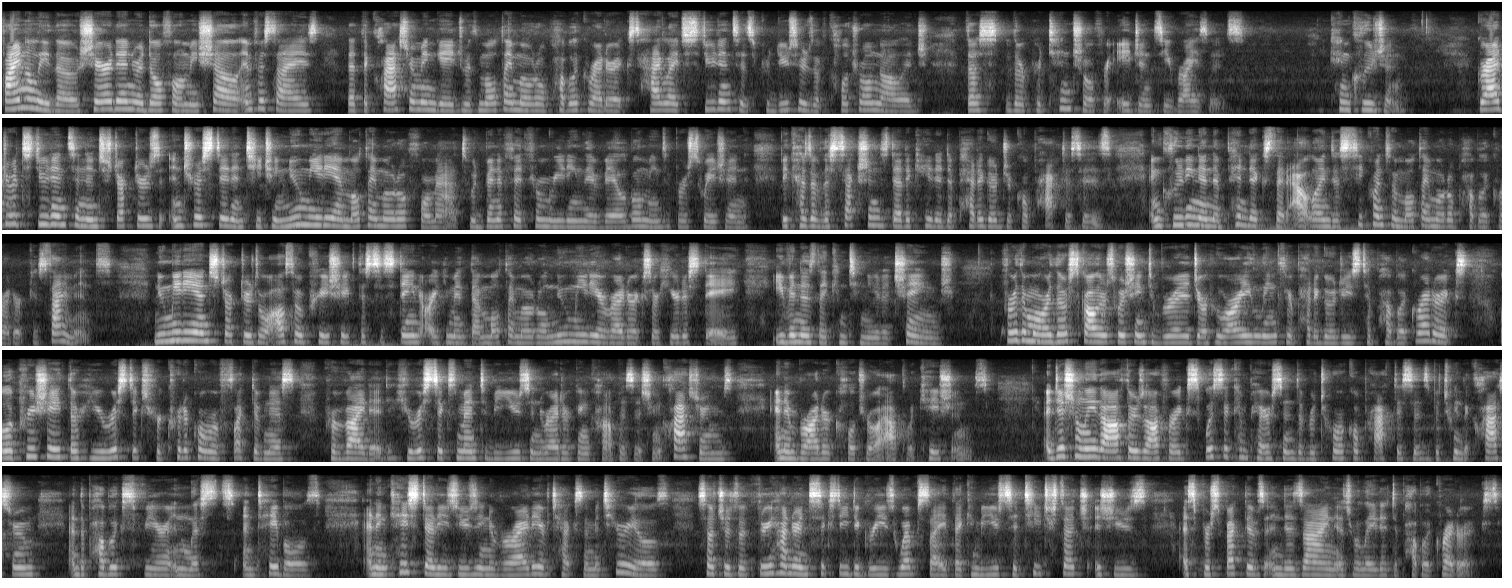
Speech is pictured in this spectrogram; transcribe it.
Finally, though, Sheridan, Ridolfo, and Michel emphasize that the classroom engaged with multimodal public rhetorics highlights students as producers of cultural knowledge, thus their potential for agency rises. Conclusion Graduate students and instructors interested in teaching new media and multimodal formats would benefit from reading the available means of persuasion because of the sections dedicated to pedagogical practices, including an appendix that outlines a sequence of multimodal public rhetoric assignments. New media instructors will also appreciate the sustained argument that multimodal new media rhetorics are here to stay, even as they continue to change. Furthermore, those scholars wishing to bridge or who already link their pedagogies to public rhetorics will appreciate the heuristics for critical reflectiveness provided, heuristics meant to be used in rhetoric and composition classrooms and in broader cultural applications. Additionally, the authors offer explicit comparisons of rhetorical practices between the classroom and the public sphere in lists and tables, and in case studies using a variety of texts and materials, such as a 360 degrees website that can be used to teach such issues as perspectives and design as related to public rhetorics.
